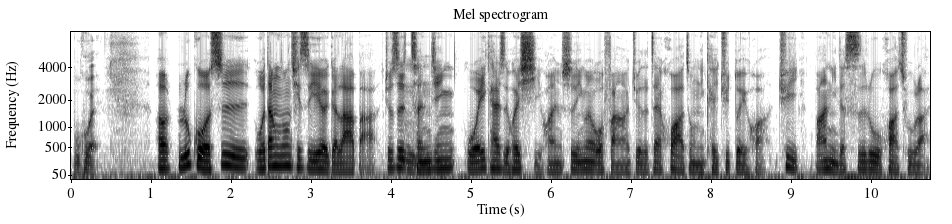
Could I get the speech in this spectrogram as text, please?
不会。呃，如果是我当中其实也有一个拉拔，就是曾经我一开始会喜欢，是因为我反而觉得在画中你可以去对话，去把你的思路画出来。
